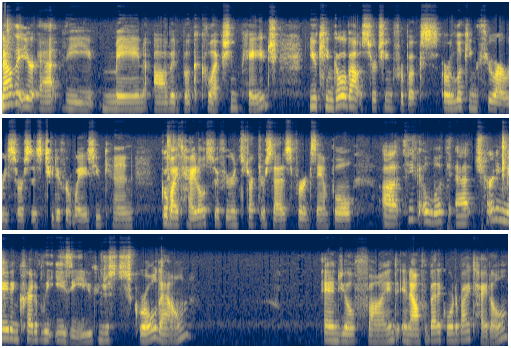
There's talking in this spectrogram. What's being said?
Now that you're at the main Ovid book collection page, you can go about searching for books or looking through our resources two different ways. You can go by title. So if your instructor says, for example, uh, take a look at Charting Made Incredibly Easy, you can just scroll down and you'll find in alphabetic order by title,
